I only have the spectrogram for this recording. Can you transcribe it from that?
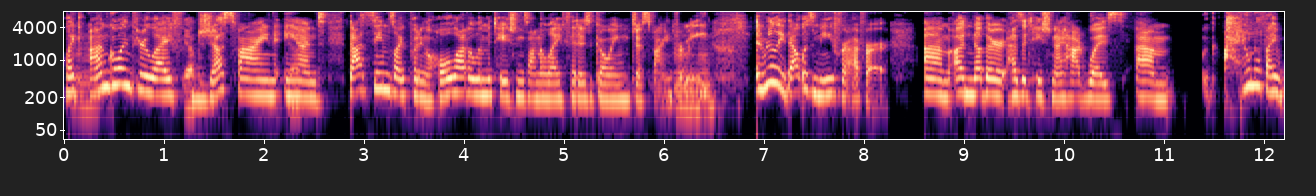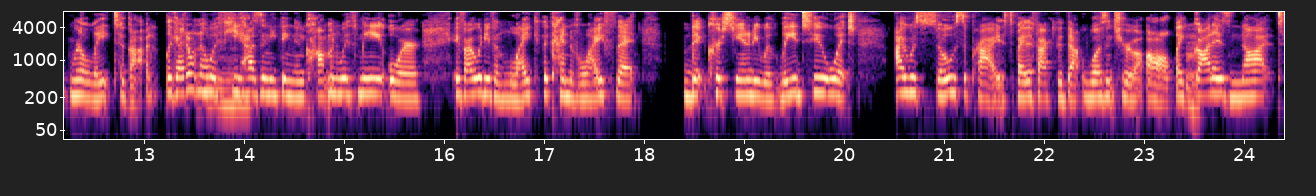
Like Mm. I'm going through life Yep. just fine. And that seems like putting a whole lot of limitations on a life that is going just fine for me. Mhm. And really, that was me forever. Um, another hesitation I had was, um, I don't know if I relate to God. Like, I don't know if He Mm. has anything in common with me, or if I would even like the kind of life that that Christianity would lead to. Which I was so surprised by the fact that that wasn't true at all. Like, Hmm. God is not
